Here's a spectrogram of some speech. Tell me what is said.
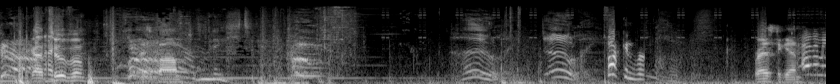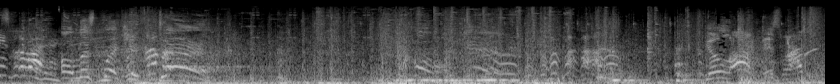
I got two of them. nice bomb. Sterben. Holy dooly! Fucking. Re- Rezzed again. Enemies spotted. Oh, let's break it! Damn! You'll like this one!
